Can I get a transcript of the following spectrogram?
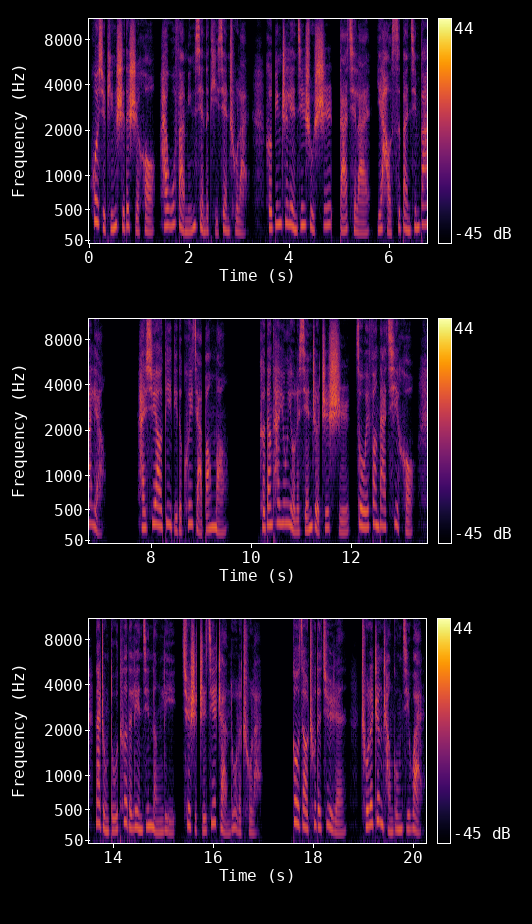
或许平时的时候还无法明显的体现出来，和冰之炼金术师打起来也好似半斤八两，还需要弟弟的盔甲帮忙。可当他拥有了贤者之石作为放大器后，那种独特的炼金能力却是直接展露了出来。构造出的巨人除了正常攻击外，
